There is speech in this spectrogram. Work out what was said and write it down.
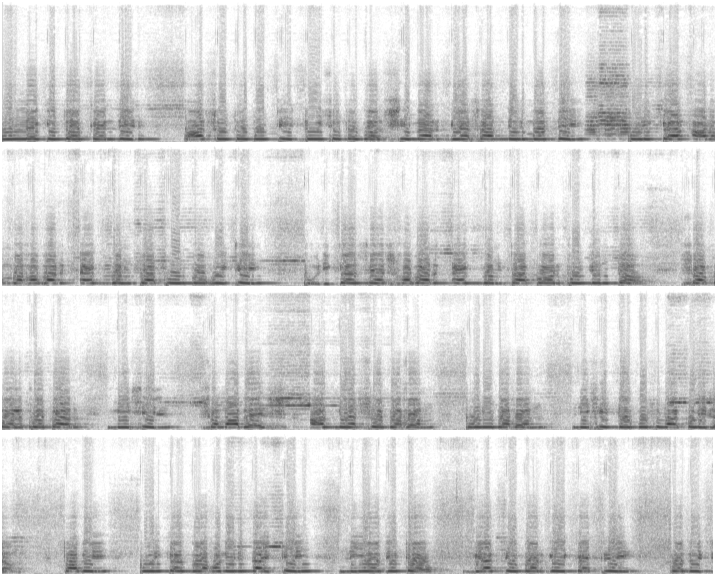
উল্লেখিত কেন্দ্রের পাঁচশতবর্তী দুই শতকর সীমার ব্যাসার্ধের মধ্যে পরীক্ষা আরম্ভ হবার এক ঘণ্টা পূর্ব হইতে পরীক্ষা শেষ হবার এক ঘণ্টা পর পর্যন্ত সকল প্রকার মিছিল, সমাবেশ, আগ্নেয়াস্ত্র বহন, পরিবহন নিষিদ্ধ ঘোষণা করিলাম। তবে পরীক্ষা গ্রহণের দায়িত্বে নিয়োজিত ব্যক্তিবর্গের ক্ষেত্রে প্রযোজ্য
